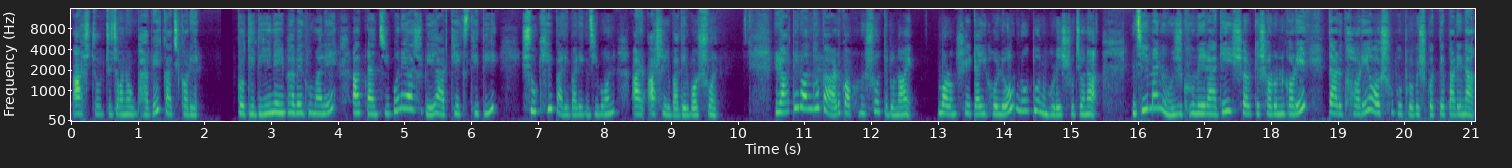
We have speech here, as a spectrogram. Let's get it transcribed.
আশ্চর্যজনকভাবে কাজ করে। প্রতিদিন এইভাবে ঘুমালে আপনার জীবনে আসবে আর্থিক স্থিতি, সুখী পারিবারিক জীবন আর আশীর্বাদের বর্ষণ। রাতের অন্ধকার কখনো শত্রু নয়। বরং সেটাই হলো নতুন ভোরের সূচনা। যে মানুষ ঘুমের আগে ঈশ্বরকে স্মরণ করে, তার ঘরে অশুভ প্রবেশ করতে পারে না।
